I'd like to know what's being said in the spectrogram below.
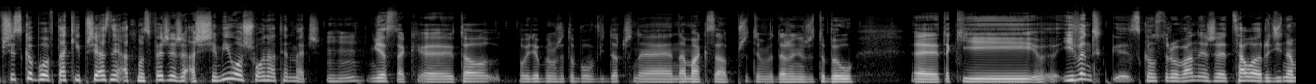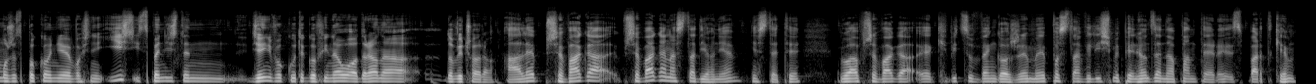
wszystko było w takiej przyjaznej atmosferze, że aż się miło szło na ten mecz. Mhm. Jest tak. e, To powiedziałbym, że to było widoczne na maksa przy tym wydarzeniu, że to był taki event e, skonstruowany, że cała rodzina może spokojnie właśnie iść i spędzić ten dzień wokół tego finału od rana do wieczora. Ale przewaga, przewaga na stadionie, niestety, była przewaga e, kibiców Węgorzy. My postawiliśmy pieniądze na Pantery z Bartkiem,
